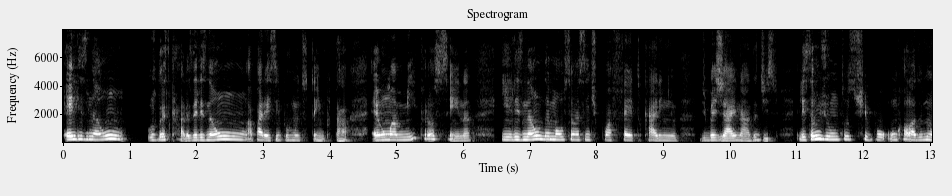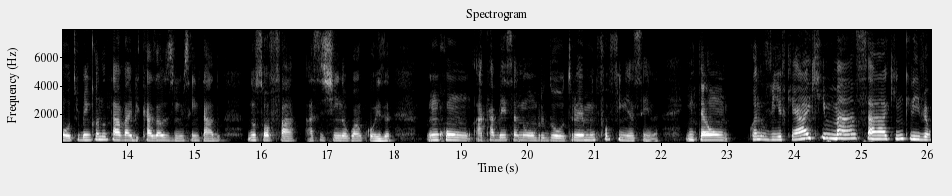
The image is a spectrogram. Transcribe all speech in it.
Eles não, os dois caras, eles não aparecem por muito tempo, tá? É uma micro cena e eles não demonstram assim, tipo, afeto, carinho de beijar e nada disso. Eles estão juntos, tipo, um colado no outro, bem quando tá vibe casalzinho sentado no sofá assistindo alguma coisa um com a cabeça no ombro do outro. É muito fofinha a cena. Então, quando vi, eu fiquei, ai, que massa, que incrível.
